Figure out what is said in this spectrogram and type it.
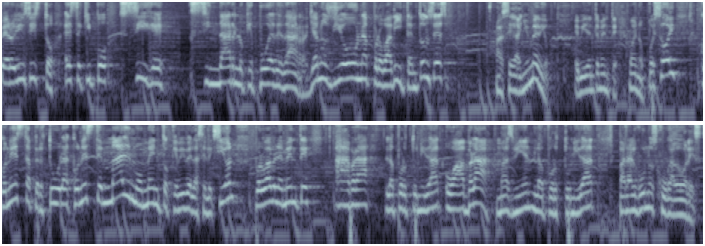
Pero yo insisto, este equipo sigue sin dar lo que puede dar, ya nos dio una probadita, entonces, hace año y medio evidentemente. Bueno, pues hoy, con esta apertura, con este mal momento que vive la selección, probablemente habrá la oportunidad, o habrá más bien la oportunidad para algunos jugadores,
